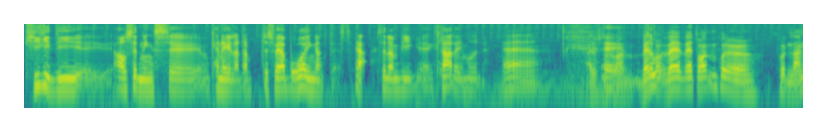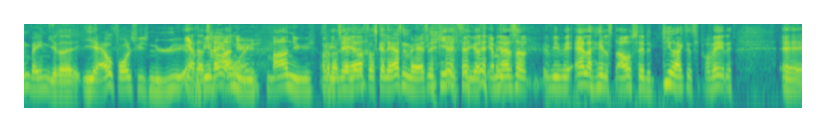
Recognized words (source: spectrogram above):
kigge i de øh, afsætningskanaler, der desværre bruger engangsplast. Ja. Selvom vi er klart er imod det. ja. Ej, det Øh. Hvad, så- hvad, hvad er drømmen på, på den lange bane? I, været, I er jo forholdsvis nye. Ja, altså, vi er tre meget år, nye. ikke? Meget nye. Og Så vi der skal, lærer læ- der skal læres en masse. helt sikkert. Jamen altså, vi vil allerhelst afsætte direkte til private øh,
